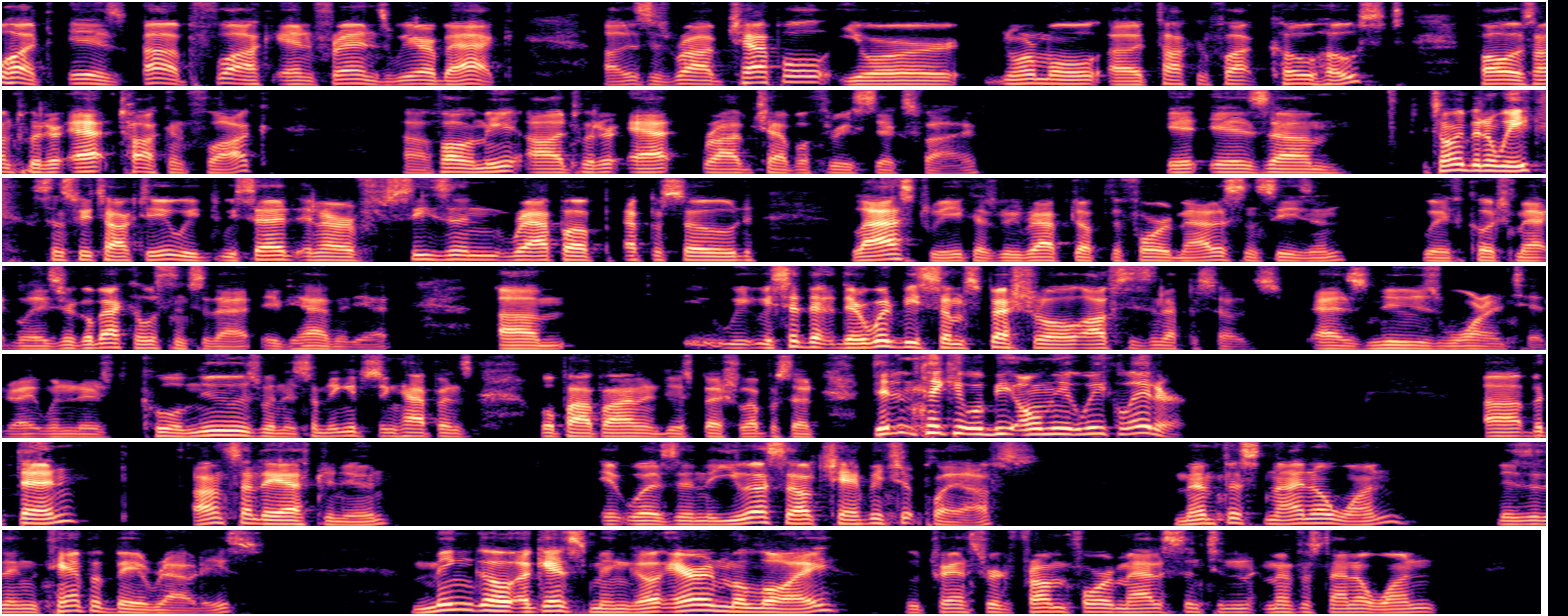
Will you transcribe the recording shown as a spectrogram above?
What is up, flock and friends? We are back. Uh, this is Rob Chappell, your normal uh, Talkin' Flock co-host. Follow us on Twitter at Talkin' Flock. Uh, follow me on Twitter at Rob Chappell three six five. It is um, it's only been a week since we talked to you. We we said in our season wrap up episode last week as we wrapped up the Forward Madison season with Coach Matt Glazer. Go back and listen to that if you haven't yet. Um, we, we said that there would be some special offseason episodes as news warranted, right? When there's cool news, when there's something interesting happens, we'll pop on and do a special episode. Didn't think it would be only a week later. Uh, but then on Sunday afternoon, it was in the USL Championship playoffs. Memphis 901 visiting the Tampa Bay Rowdies. Mingo against Mingo. Aaron Molloy, who transferred from Forward Madison to Memphis 901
